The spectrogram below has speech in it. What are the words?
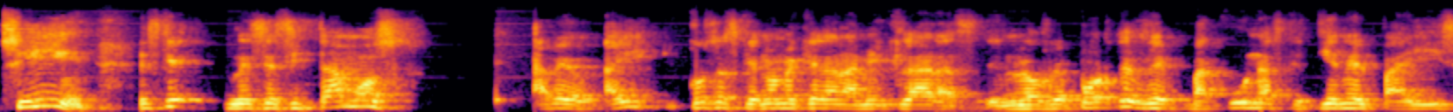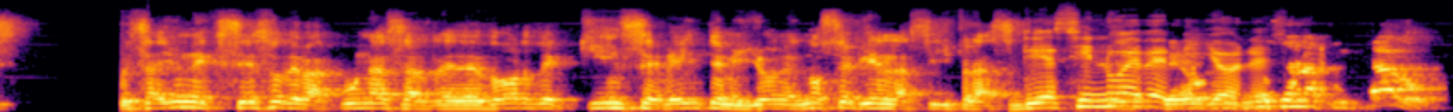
Sí, es que necesitamos, a ver, hay cosas que no me quedan a mí claras. En los reportes de vacunas que tiene el país, pues hay un exceso de vacunas alrededor de 15, 20 millones, no sé bien las cifras. 19 millones. No se han aplicado.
